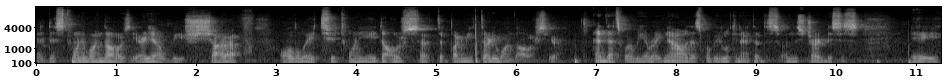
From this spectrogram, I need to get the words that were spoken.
at this $21 area we shot up all the way to $28 uh, pardon me $31 here. And that's where we are right now that's what we're looking at this, on this chart. This is a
